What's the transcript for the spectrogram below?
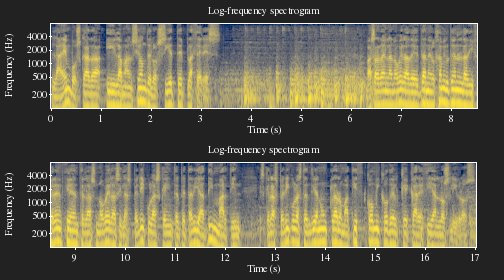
La Emboscada y La Mansión de los Siete Placeres. Basada en la novela de Daniel Hamilton, la diferencia entre las novelas y las películas que interpretaría Dean Martin es que las películas tendrían un claro matiz cómico del que carecían los libros.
